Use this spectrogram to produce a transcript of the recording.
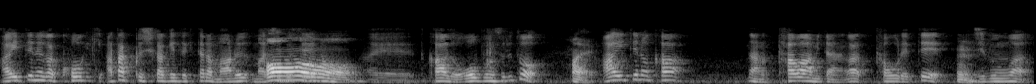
相手が攻撃、アタック仕掛けてきたら、丸、待ち伏せの、えーカードをオープンすると、はい。相手のか、あの、タワーみたいなのが倒れて、うん自分は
